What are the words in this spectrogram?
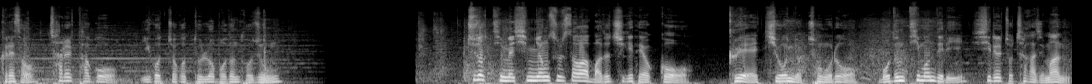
그래서 차를 타고 이곳저곳 둘러보던 도중 추적팀의 심령술사와 마주치게 되었고 그의 지원 요청으로 모든 팀원들이 실을 쫓아가지만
